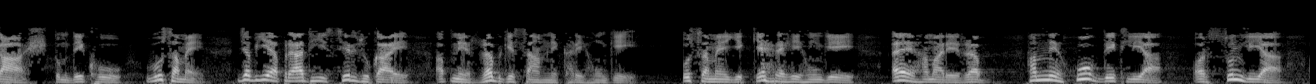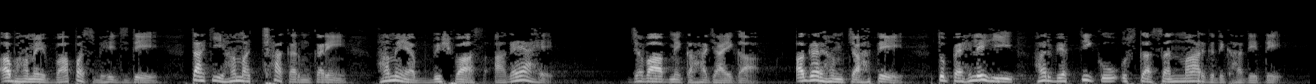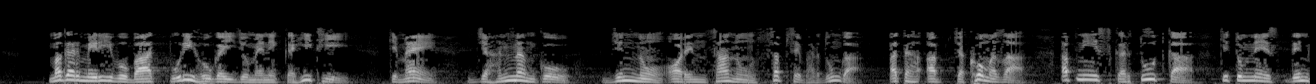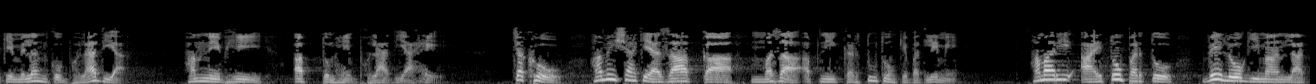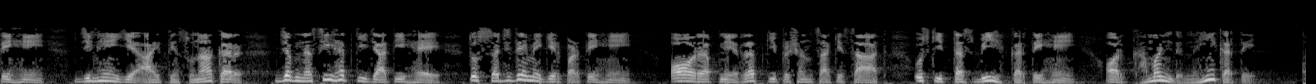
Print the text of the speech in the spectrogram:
काश तुम देखो वो समय जब ये अपराधी सिर झुकाए अपने रब के सामने खड़े होंगे उस समय ये कह रहे होंगे ऐ हमारे रब हमने खूब देख लिया और सुन लिया, अब हमें वापस भेज दे, ताकि हम अच्छा कर्म करें। हमें अब विश्वास आ गया है। जवाब में कहा जाएगा, अगर हम चाहते तो पहले ही हर व्यक्ति को उसका सन्मार्ग दिखा देते। मगर मेरी वो बात पूरी हो गई जो मैंने कही थी, कि मैं जहन्नम को जिन्नों और इंसानों सबसे भर दूँगा। अतः अब चखो मज़ा अपनी इस करतूत का कि तुमने इस दिन के मिलन को भुला दिया। हमने भी अब तुम्हें भुला दिया है। चखो, हमेशा के अजाब का मज़ा अपनी करतूतों के बदले में। हमारी आयतों पर तो वे लोग ईमान लाते हैं, जिन्हें ये आयतें सुनाकर जब नसीहत की जाती है तो सजदे में गिर पड़ते हैं और अपने रब की प्रशंसा के साथ उसकी तस्बीह करते हैं और घमंड नहीं करते।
